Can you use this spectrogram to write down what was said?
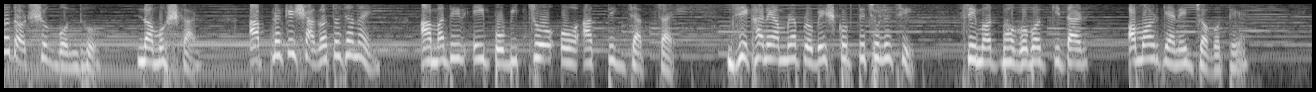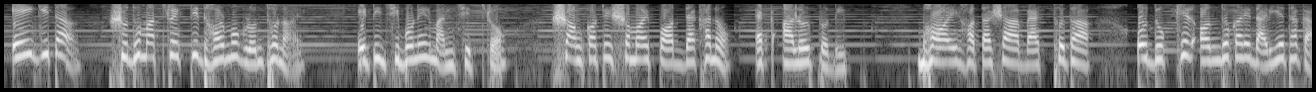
প্রিয় দর্শক বন্ধু, নমস্কার। আপনাকে স্বাগত জানাই আমাদের এই পবিত্র ও আত্মিক যাত্রায়, যেখানে আমরা প্রবেশ করতে চলেছি শ্রীমদ্ ভগবদ্ গীতার অমর জ্ঞানের জগতে। এই গীতা শুধুমাত্র একটি ধর্মগ্রন্থ নয়, এটি জীবনের মানচিত্র, সংকটের সময় পথ দেখানো এক আলোর প্রদীপ। ভয়, হতাশা, ব্যর্থতা ও দুঃখের অন্ধকারে দাঁড়িয়ে থাকা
